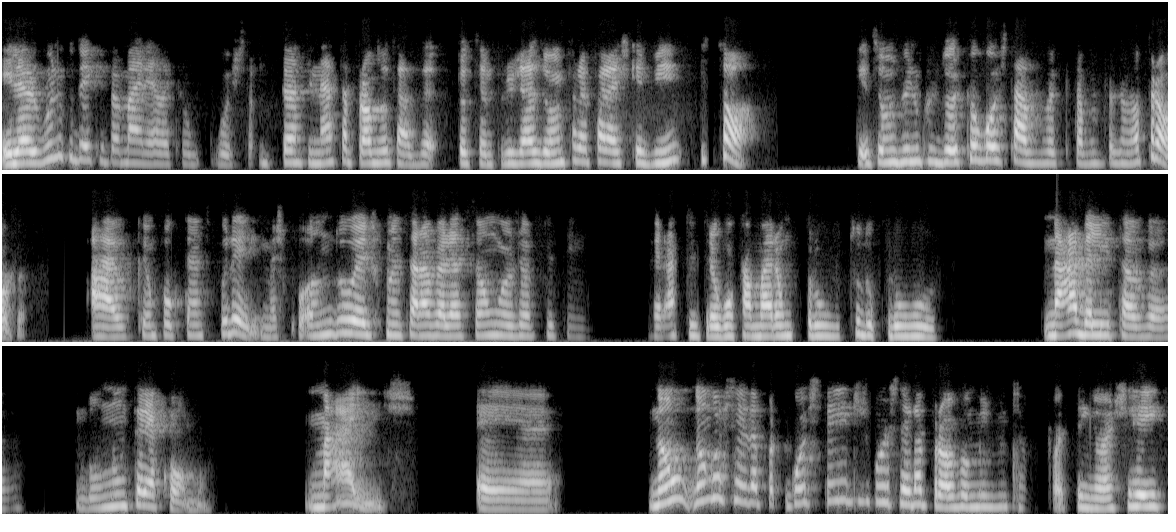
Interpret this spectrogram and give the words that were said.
Ele era o único da equipe amarela que eu gostava. Então, assim, nessa prova eu tava torcendo pro Jason para parar de escrever e só. Porque são os únicos dois que eu gostava que estavam fazendo a prova. Ah, eu fiquei um pouco tenso por ele. Mas quando eles começaram a avaliação, eu já fiquei assim, Renato entregou camarão cru, tudo cru. Nada ali tava não, não teria como. Mas é, não, não gostei da gostei e desgostei da prova ao mesmo tempo. Assim, eu achei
